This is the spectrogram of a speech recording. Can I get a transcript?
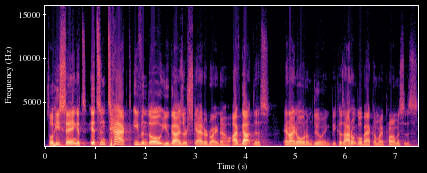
So he's saying it's, it's intact even though you guys are scattered right now. I've got this, and I know what I'm doing because I don't go back on my promises.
